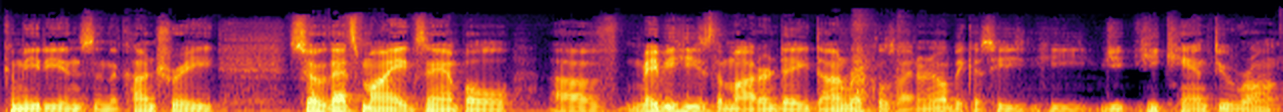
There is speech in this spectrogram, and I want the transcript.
comedians in the country. So that's my example of maybe he's the modern day Don Rickles. I don't know because he he he can't do wrong.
